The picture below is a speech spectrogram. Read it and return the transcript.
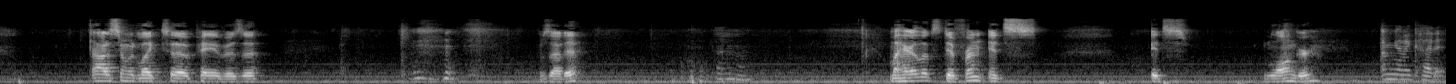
Addison would like to pay a visit. Was that it? I don't know. My hair looks different. It's it's longer. I'm gonna cut it.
